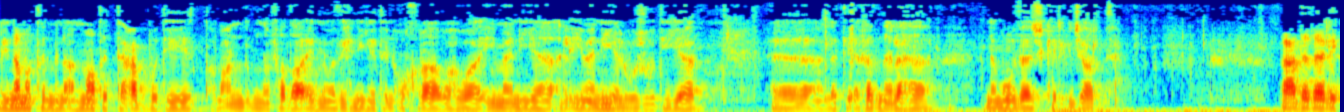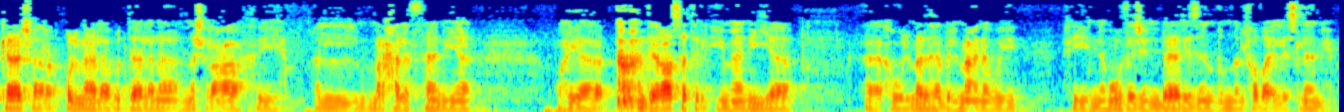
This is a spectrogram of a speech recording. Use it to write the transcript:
لنمط من أنماط التعبد طبعا ضمن فضاء وذهنية أخرى وهو إيمانية الإيمانية الوجودية آه، التي أخذنا لها نموذج كيركجارد. بعد ذلك قلنا لابد لنا أن نشرع في المرحلة الثانية وهي دراسة الإيمانية آه، أو المذهب المعنوي في نموذج بارز ضمن الفضاء الإسلامي.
